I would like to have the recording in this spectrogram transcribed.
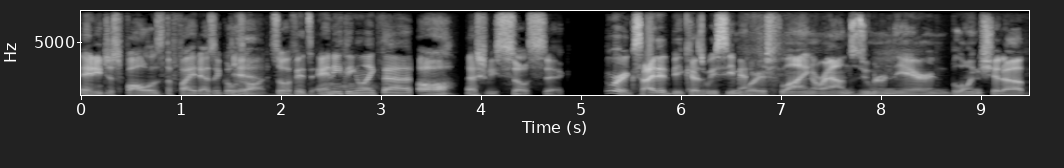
And he just follows the fight as it goes Yeah. on. So if it's anything like that, oh, that should be so sick. We're excited because we see Mandalorians flying around, zooming in the air, and blowing shit up.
